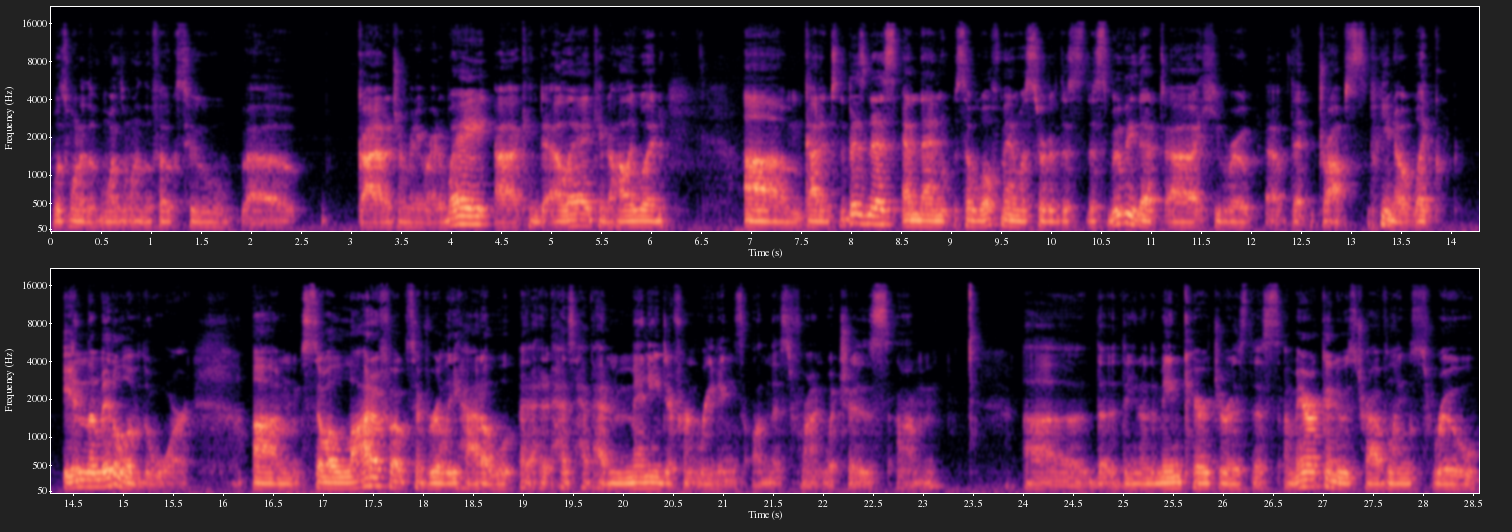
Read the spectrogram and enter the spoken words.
was one of the was one of the folks who uh, got out of Germany right away, uh, came to LA, came to Hollywood um, got into the business, and then so Wolfman was sort of this this movie that uh, he wrote uh, that drops, you know, like in the middle of the war. Um, so a lot of folks have really had a has have had many different readings on this front, which is um, uh, the, the you know the main character is this American who is traveling through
